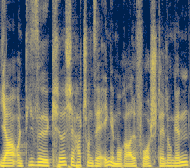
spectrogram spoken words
Ja, und diese Kirche hat schon sehr enge Moralvorstellungen,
